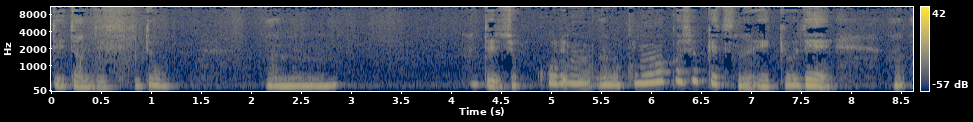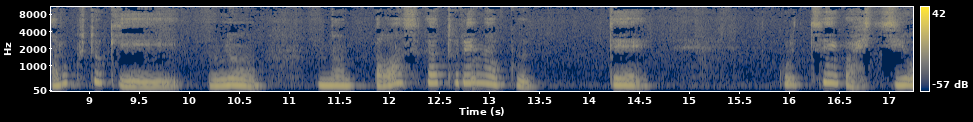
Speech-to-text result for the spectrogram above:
てたんですけどあの何て言うんでしょうこれもあのくも膜下出血の影響で歩く時のなバランスが取れなくってこれ杖が必要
